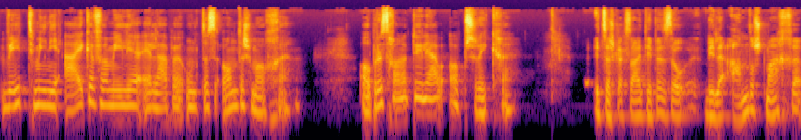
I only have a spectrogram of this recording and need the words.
will meine eigene Familie erleben und das anders machen. Aber es kann natürlich auch abschrecken. Jetzt hast du gesagt, eben so, will anders machen,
